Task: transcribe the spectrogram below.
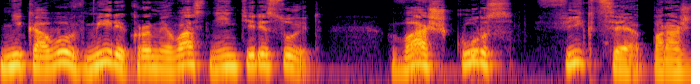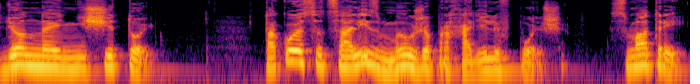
никого в мире, кроме вас, не интересует. Ваш курс – фикция, порожденная нищетой. Такой социализм мы уже проходили в Польше. Смотри,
